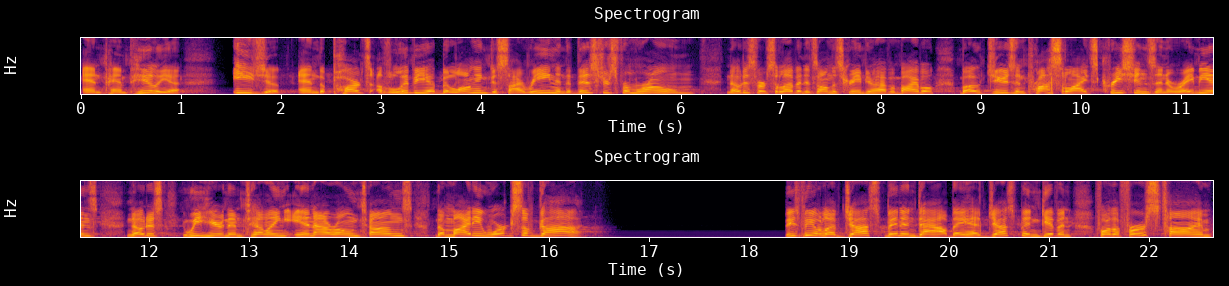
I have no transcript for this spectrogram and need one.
and Pamphylia, Egypt and the parts of Libya belonging to Cyrene and the visitors from Rome. Notice verse 11, it's on the screen if you have a Bible. Both Jews and proselytes, Cretians and Arabians. Notice we hear them telling in our own tongues the mighty works of God. These people have just been endowed. They have just been given for the first time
